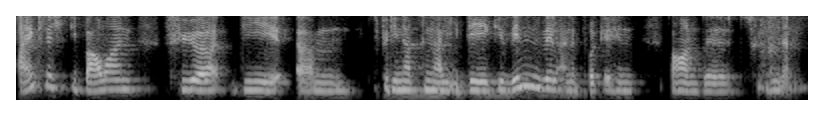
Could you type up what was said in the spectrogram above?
eigentlich die Bauern für die, ähm, für die nationale Idee gewinnen will, eine Brücke hinbauen will zu ihnen.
